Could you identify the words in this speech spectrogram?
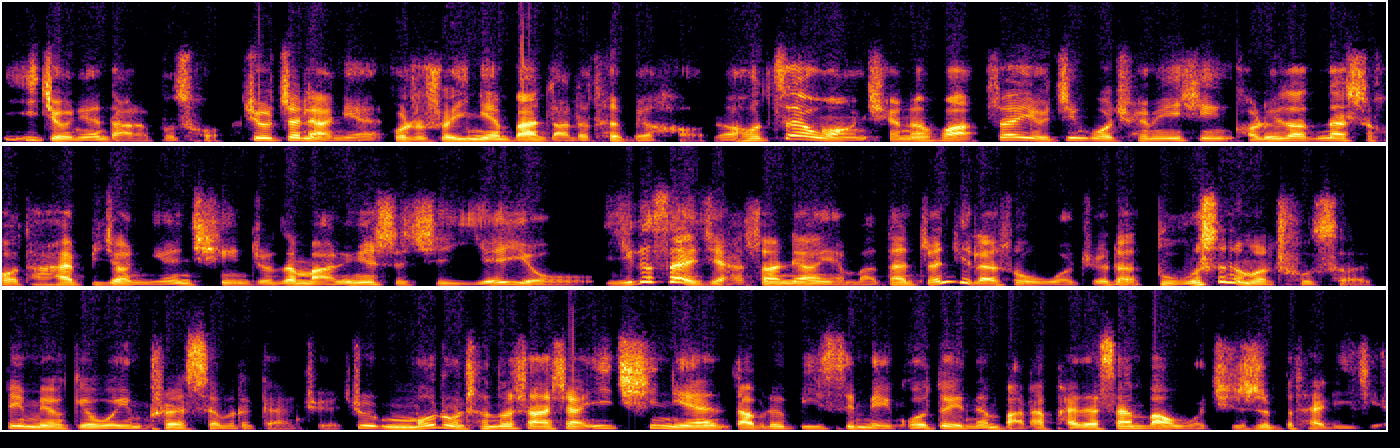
一九年打得不错，就这两年或者说一年半打得特别好。然后再往前的话，虽然有进过全明星，考虑到那时候他还比较年轻，就在马林时期也有一个赛季还算亮眼吧。但整体来说，我觉得不是那么出色，并没有给我 impressive 的感觉。就某种程度上，那像一七年 WBC 美国队能把他排在三棒，我其实不太理解。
